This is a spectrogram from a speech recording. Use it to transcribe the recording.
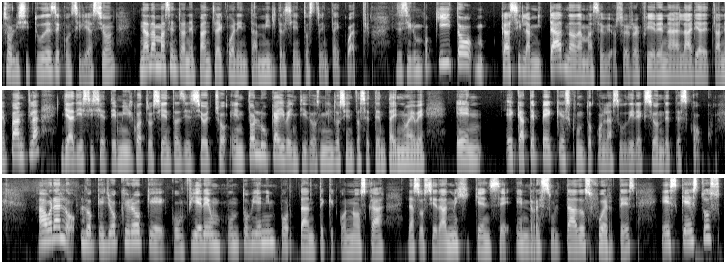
solicitudes de conciliación, nada más en Tlanepantla hay 40.334. Es decir, un poquito, casi la mitad nada más se, se refieren al área de Tlanepantla, ya 17.418 en Toluca y 22.279 en Ecatepec, que es junto con la subdirección de Texcoco. Ahora lo, lo, que yo creo que confiere un punto bien importante que conozca la sociedad mexiquense en resultados fuertes es que estos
